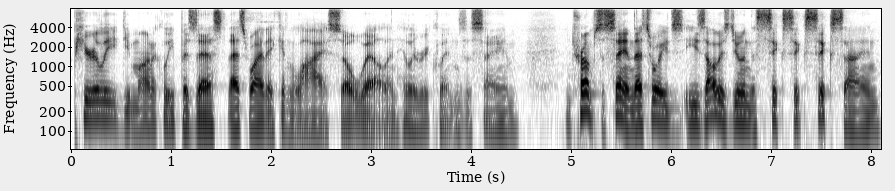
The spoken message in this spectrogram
purely demonically possessed. That's why they can lie so well. And Hillary Clinton's the same. And Trump's the same. That's why he's, he's always doing the 666 sign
